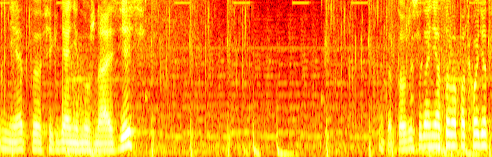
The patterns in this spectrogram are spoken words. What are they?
Нет, фигня не нужна. А здесь... Это тоже сюда не особо подходит.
